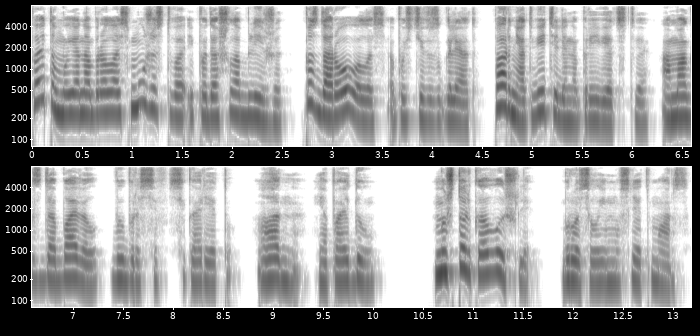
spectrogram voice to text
Поэтому я набралась мужества и подошла ближе. Поздоровалась, опустив взгляд. Парни ответили на приветствие, а Макс добавил, выбросив сигарету. «Ладно, я пойду». «Мы ж только вышли», – бросил ему вслед Марс.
